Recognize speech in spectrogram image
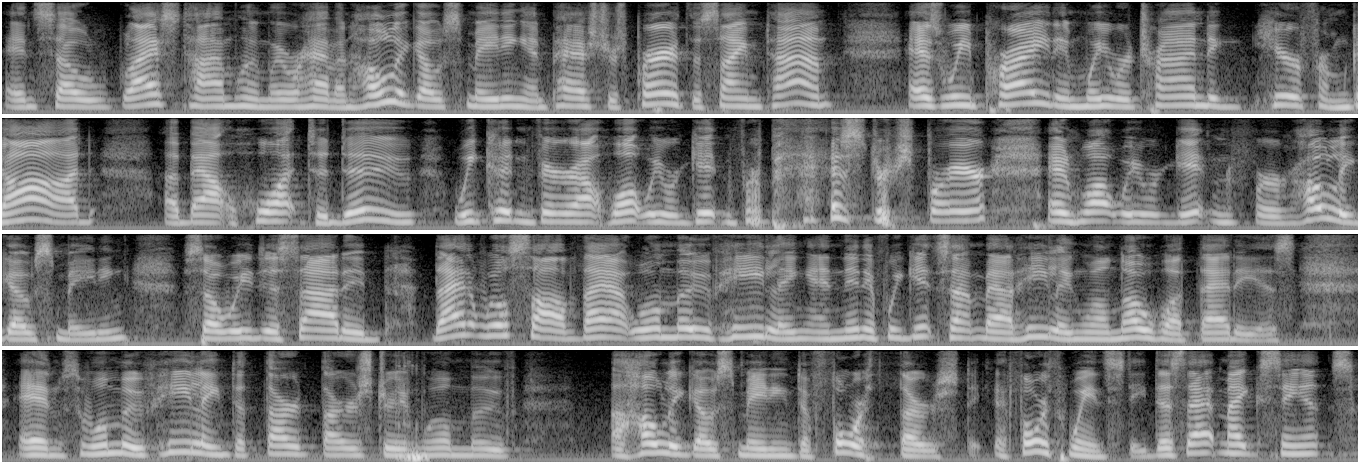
and so last time when we were having Holy Ghost meeting and pastor's prayer at the same time, as we prayed and we were trying to hear from God about what to do, we couldn't figure out what we were getting for pastor's prayer and what we were getting for Holy Ghost meeting. So we decided that we'll solve that. We'll move healing, and then if we get something about healing, we'll know what that is. And so we'll move healing to third Thursday, and we'll move a Holy Ghost meeting to fourth Thursday, fourth Wednesday. Does that make sense?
